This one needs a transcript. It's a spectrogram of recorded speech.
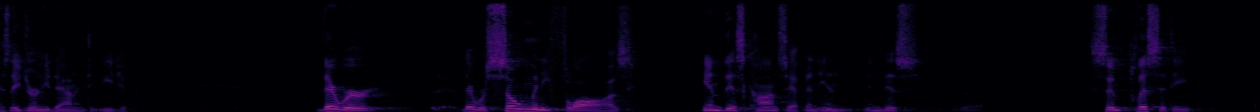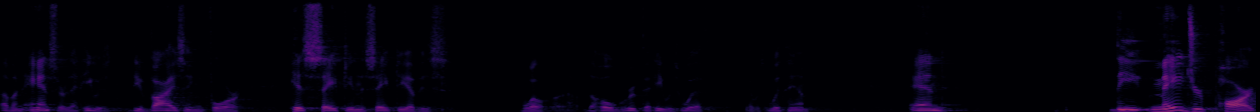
as they journeyed down into Egypt. There were, there were so many flaws in this concept and in, in this uh, simplicity of an answer that he was devising for his safety and the safety of his, well, uh, the whole group that he was with, that was with him. And the major part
